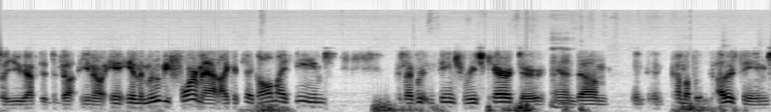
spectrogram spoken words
so you have to develop, you know, in, in the movie format, I could take all my themes because I've written themes for each character mm-hmm. and, um, and, and come up with other themes,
